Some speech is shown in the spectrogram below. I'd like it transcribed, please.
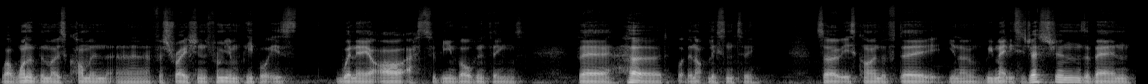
well, one of the most common uh, frustrations from young people is when they are asked to be involved in things, they're heard but they're not listened to. So it's kind of the you know we make these suggestions and then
